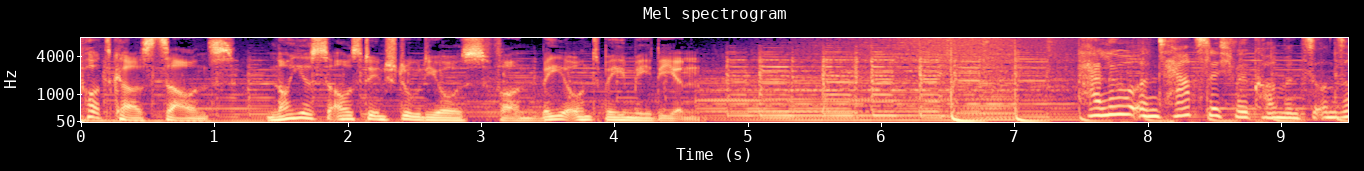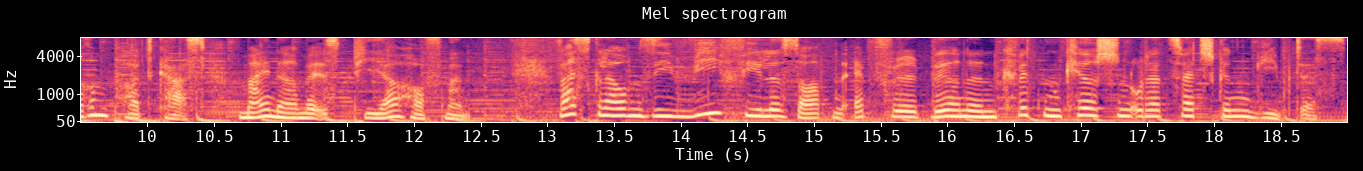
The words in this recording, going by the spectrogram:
Podcast Sounds. Neues aus den Studios von B&B Medien. Hallo und herzlich willkommen zu unserem Podcast. Mein Name ist Pia Hoffmann. Was glauben Sie, wie viele Sorten Äpfel, Birnen, Quitten, Kirschen oder Zwetschgen gibt es?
